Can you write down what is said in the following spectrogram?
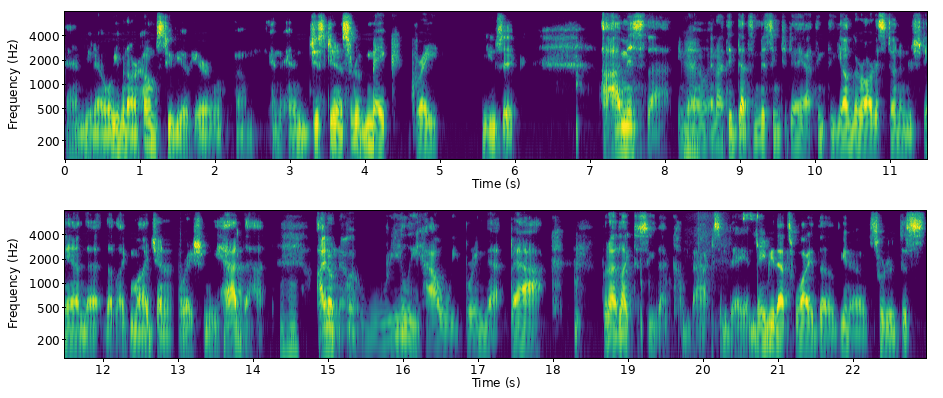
and you know, even our home studio here, um, and and just you know, sort of make great music I miss that, you yeah. know, and I think that's missing today. I think the younger artists don't understand that that like my generation we had that. Mm-hmm. I don't know really how we bring that back, but I'd like to see that come back someday. And maybe that's why the you know sort of this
